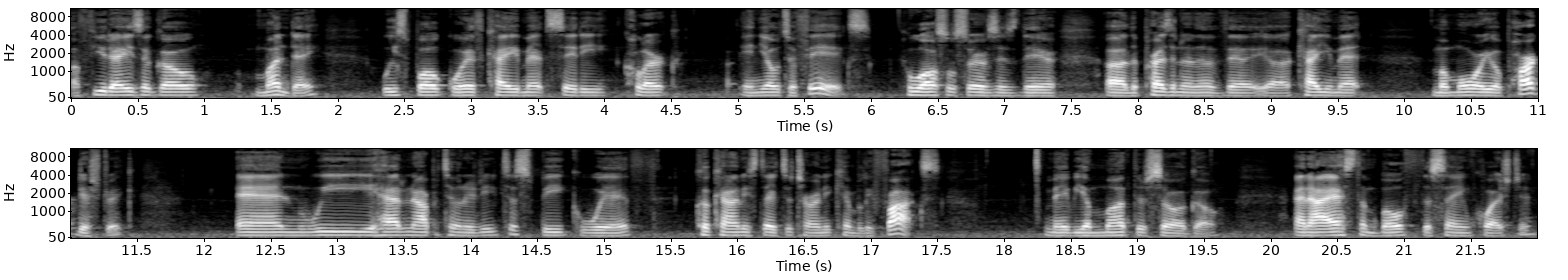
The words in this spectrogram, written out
a few days ago, Monday, we spoke with Calumet City Clerk Nyota Figgs, who also serves as their uh, the president of the uh, Calumet Memorial Park District, and we had an opportunity to speak with Cook County State's Attorney Kimberly Foxx maybe a month or so ago. And I asked them both the same question.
